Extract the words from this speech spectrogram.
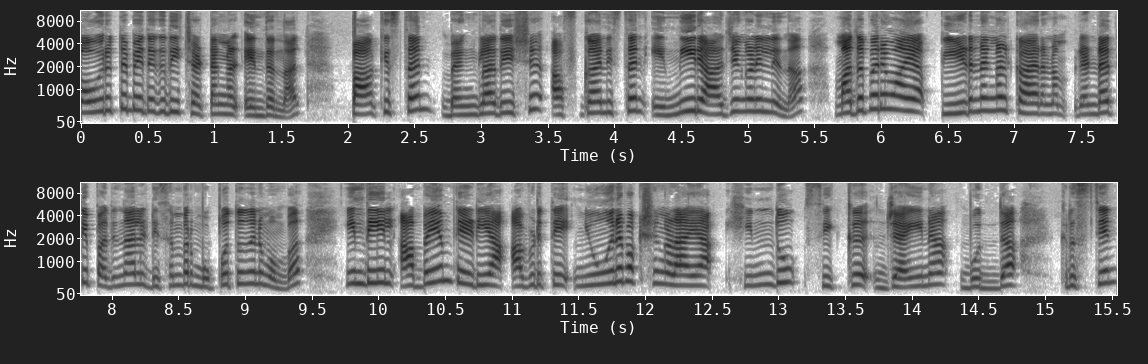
പൗരത്വ ഭേദഗതി ചട്ടങ്ങൾ എന്തെന്നാൽ പാകിസ്ഥാൻ ബംഗ്ലാദേശ് അഫ്ഗാനിസ്ഥാൻ എന്നീ രാജ്യങ്ങളിൽ നിന്ന് മതപരമായ പീഡനങ്ങൾ കാരണം രണ്ടായിരത്തി പതിനാല് ഡിസംബർ മുപ്പത്തൊന്നിന് മുമ്പ് ഇന്ത്യയിൽ അഭയം തേടിയ അവിടുത്തെ ന്യൂനപക്ഷങ്ങളായ ഹിന്ദു സിഖ് ജൈന ബുദ്ധ ക്രിസ്ത്യൻ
